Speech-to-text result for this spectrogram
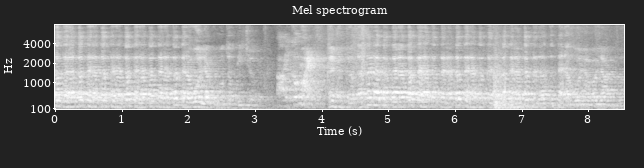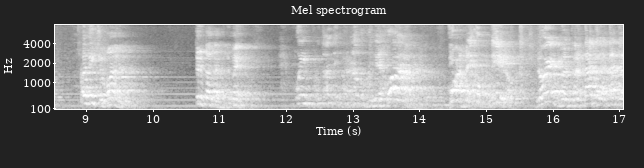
tatara, tatara, tatara, tatara, tatara, tatara, abuela, como tú has dicho. Ay, ¿cómo es? Es tatara, tatara, tatara, tatara, tatara, tatara, tatara, tatara, tatara, abuela, volando. Has dicho mal. Tres tataras de menos. Es muy importante para no confundir a Juan. Juan, es confundido. No es nuestra tatara, tatara.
